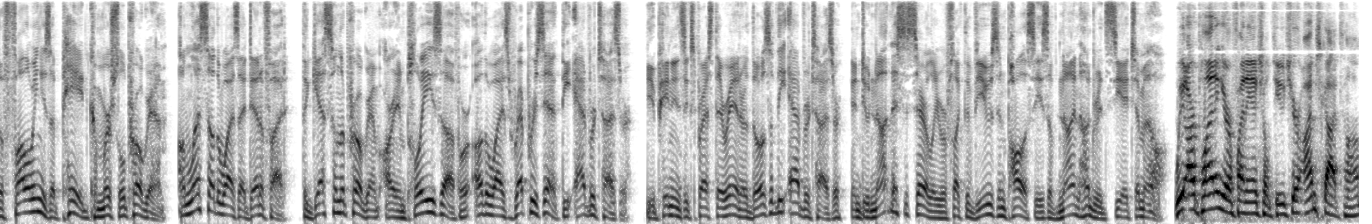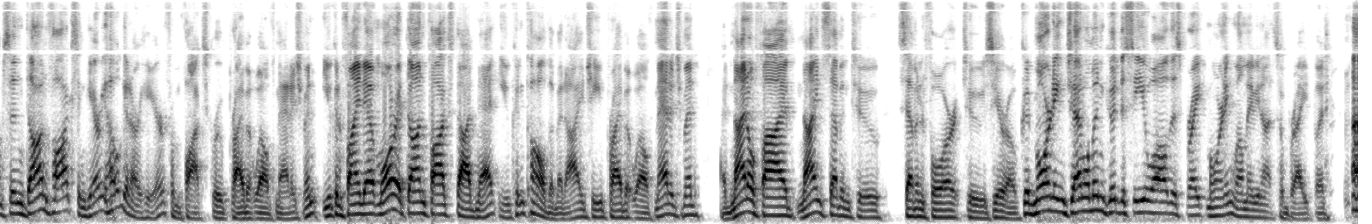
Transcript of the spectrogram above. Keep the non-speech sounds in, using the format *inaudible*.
The following is a paid commercial program. Unless otherwise identified, the guests on the program are employees of or otherwise represent the advertiser. The opinions expressed therein are those of the advertiser and do not necessarily reflect the views and policies of 900 CHML. We are planning your financial future. I'm Scott Thompson. Don Fox and Gary Hogan are here from Fox Group Private Wealth Management. You can find out more at donfox.net. You can call them at IG Private Wealth Management at 905 972 7420. Good morning, gentlemen. Good to see you all this bright morning. Well, maybe not so bright, but. *laughs* *laughs*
